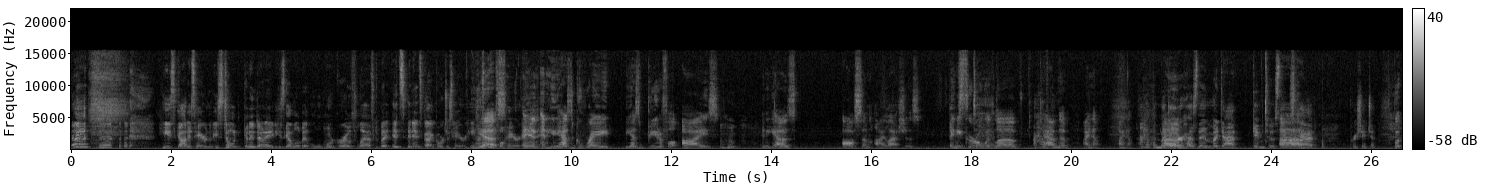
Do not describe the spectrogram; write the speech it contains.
he's got his hair that he's still gonna donate. He's got a little bit more growth left, but it's and it's got gorgeous hair. He has yes, beautiful hair, and and he has great. He has beautiful eyes, hmm and he has awesome eyelashes. Any Thanks, girl would love I to have them. them. I know, I know. I have them. My daughter Um, has them. My dad gave them to us. Thanks, Ah. Dad. Appreciate you. But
